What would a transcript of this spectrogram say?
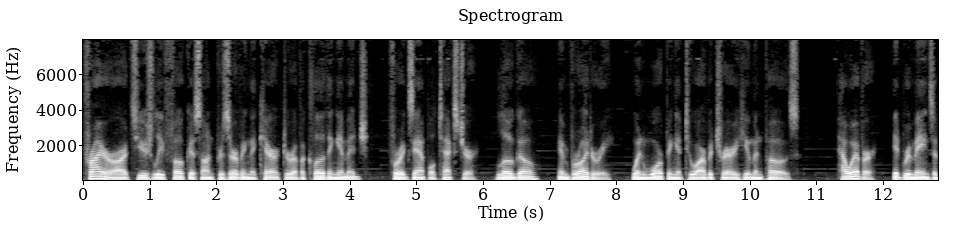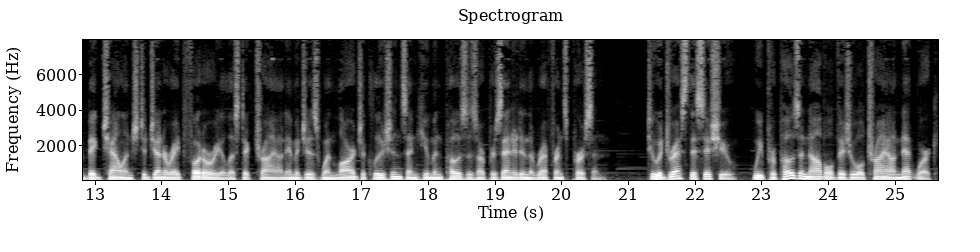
Prior arts usually focus on preserving the character of a clothing image, for example texture, logo, embroidery, when warping it to arbitrary human pose. However, it remains a big challenge to generate photorealistic try-on images when large occlusions and human poses are presented in the reference person. To address this issue, we propose a novel visual try-on network,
